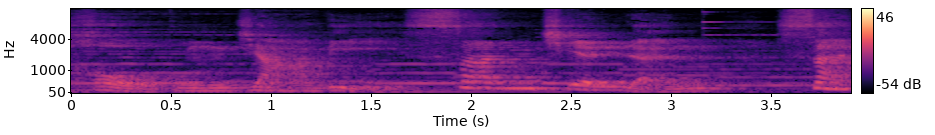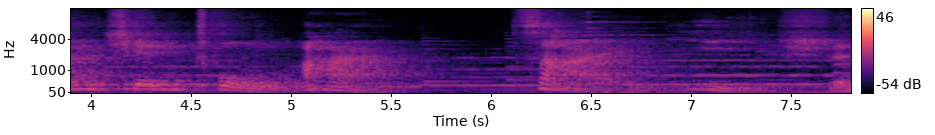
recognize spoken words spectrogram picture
后宫佳丽三千人，三千宠爱在一身。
